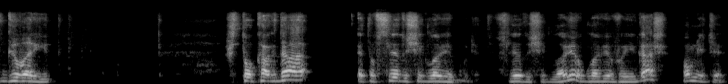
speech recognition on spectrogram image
говорит, что когда это в следующей главе будет. В следующей главе, в главе Ваигаш, помните,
